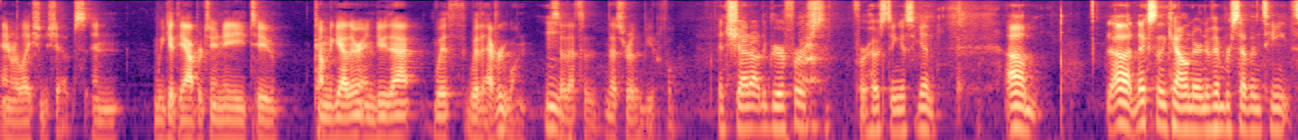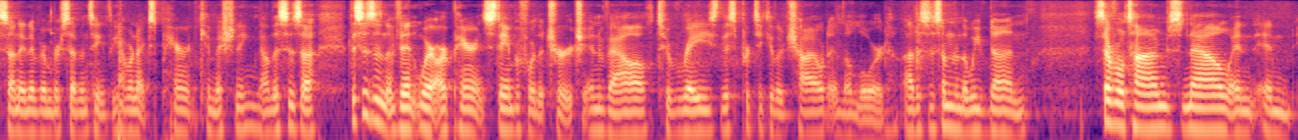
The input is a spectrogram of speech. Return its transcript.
and relationships, and we get the opportunity to come together and do that with with everyone. Hmm. So that's a, that's really beautiful. And shout out to Greer First for hosting us again. Um, uh, next on the calendar, November seventeenth, Sunday, November seventeenth, we have our next parent commissioning. Now, this is a this is an event where our parents stand before the church and vow to raise this particular child in the Lord. Uh, this is something that we've done several times now, and and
